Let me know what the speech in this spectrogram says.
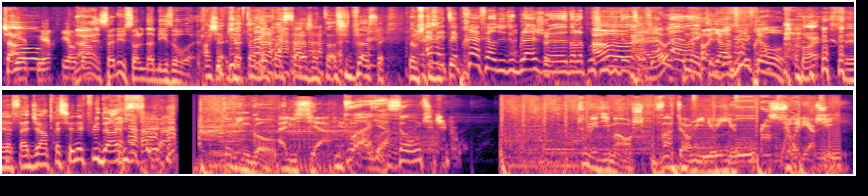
Ciao Yes, merci encore. Ouais, salut, soldat bisous. ouais. Ah, j'a- j'attendais pas ça, suis pas- Non, que Eh, mais t'es prêt à faire du doublage euh, dans la prochaine Ah vidéo ouais, Ah mec, Il y a t'es un bien fait, frérot. Ouais, ça a dû impressionner plus d'un ici. Domingo, Alicia. Douag. Tous les dimanches, 20h minuit sur Énergie.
